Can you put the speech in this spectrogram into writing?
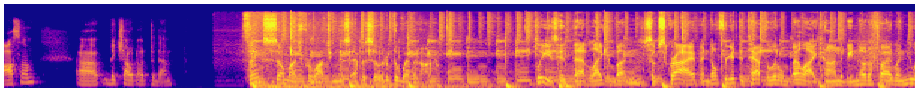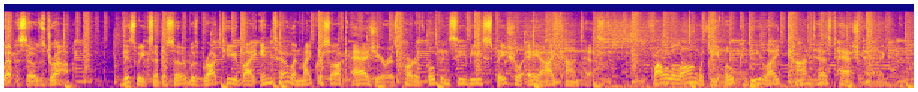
awesome. Uh, big shout out to them. Thanks so much for watching this episode of the webinar. Please hit that like button, subscribe, and don't forget to tap the little bell icon to be notified when new episodes drop. This week's episode was brought to you by Intel and Microsoft Azure as part of OpenCV's Spatial AI contest. Follow along with the OAK-D Lite contest hashtag.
